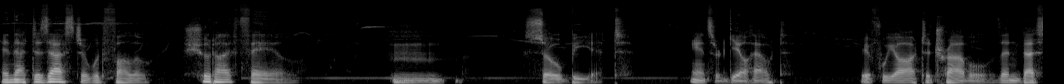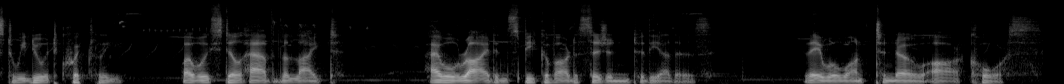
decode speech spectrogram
and that disaster would follow should I fail. Hmm, so be it, answered Galehout. If we are to travel, then best we do it quickly, while we still have the light. I will ride and speak of our decision to the others. They will want to know our course.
